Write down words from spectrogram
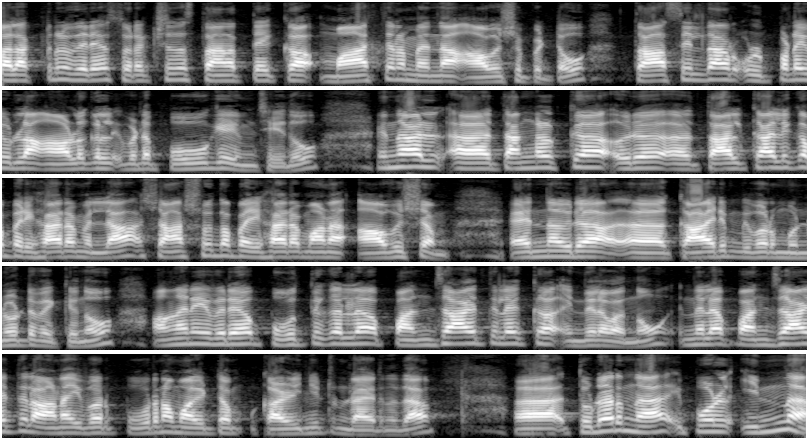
കളക്ടർ ഇവരെ സുരക്ഷിത സ്ഥാനത്തേക്ക് മാറ്റണമെന്ന് ആവശ്യപ്പെട്ടു. തഹസിൽദാർ ഉൾപ്പെടെയുള്ള ആളുകൾ ഇവിടെ പോവുകയും ചെയ്തു. എന്നാൽ തങ്ങൾക്ക് ഒരു താൽക്കാലിക പരിഹാരമല്ല ശാശ്വത പരിഹാരമാണ് ആവശ്യം എന്നൊരു കാര്യം ഇവർ മുന്നോട്ട് വെക്കുന്നു. അങ്ങനെ ഇവർ പോത്തുകല്ല് പഞ്ചായത്തിലേക്ക് ഇന്നലെ വന്നു. ഇന്നലെ പഞ്ചായത്തിലാണ് ഇവർ പൂർണമായിട്ടും കഴിഞ്ഞിട്ടുണ്ടായിരുന്നത്. തുടർന്ന് ഇപ്പോൾ ഇന്ന്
